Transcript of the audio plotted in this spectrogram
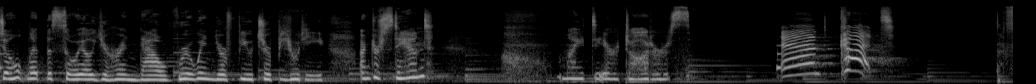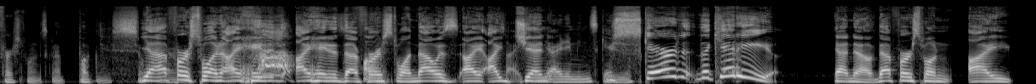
Don't let the soil you're in now ruin your future beauty. Understand? My dear daughters. And cut! The first one is gonna bug me so. yeah, hard. that first one I hated. I hated that first one. That was I. I Sorry, gen. I didn't mean scare you you. scared the kitty. Yeah, no, that first one I.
